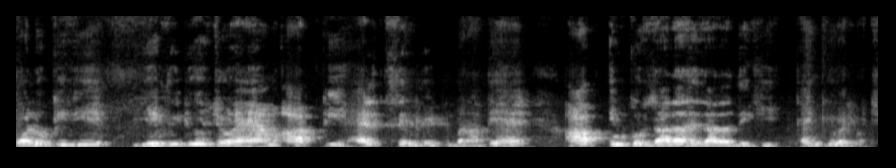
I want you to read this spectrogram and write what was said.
फॉलो कीजिए। ये वीडियो जो है हम आपकी हेल्थ से रिलेटेड बनाते हैं। आप इनको ज़्यादा से ज़्यादा देखिए। थैंक यू वेरी मच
